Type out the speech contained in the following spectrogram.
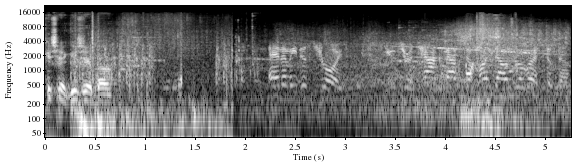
Good shit, good shit, bro. Enemy destroyed. Use your attack map to hunt down the rest of them.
